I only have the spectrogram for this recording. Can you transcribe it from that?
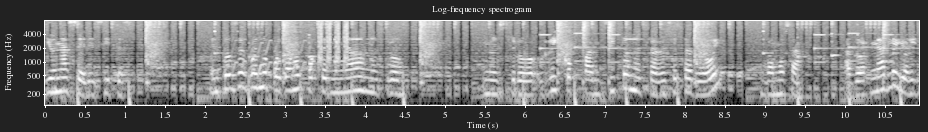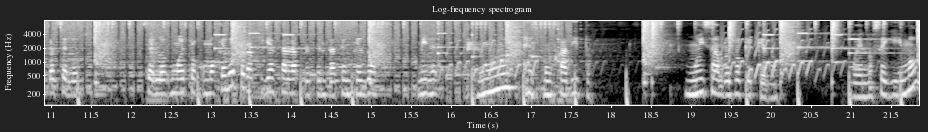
y unas cerecitas. Entonces bueno pues damos por terminado nuestro nuestro rico pancito nuestra receta de hoy. Vamos a adornarlo y ahorita se los se los muestro como quedó pero aquí ya está la presentación quedó miren muy esponjadito muy sabroso que quedó. Bueno seguimos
